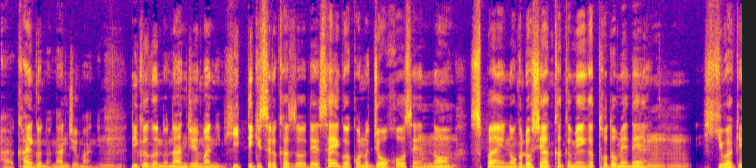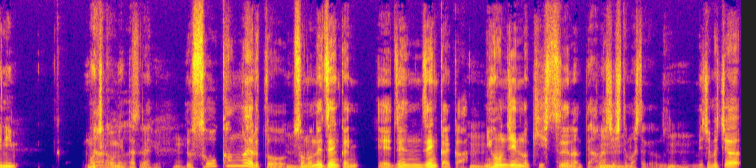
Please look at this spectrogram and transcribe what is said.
あ海軍の何十万人うん。うん陸軍の何十万人に匹敵する活動で最後はこの情報戦うんうのん。スパイのロシア革命がとどめうんうでん。引き分けに持ち込めたという。うん。でもそう考えると、うん。そのね前回、えー前々回か、うん。日本人の気質なんて話してましたけど、ん。めちゃめちゃ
